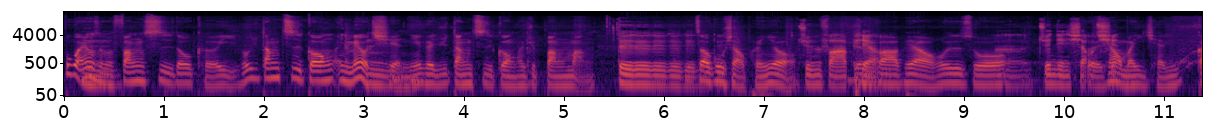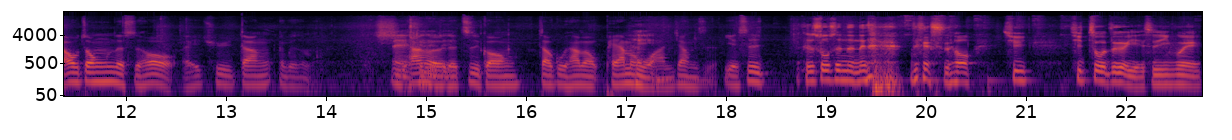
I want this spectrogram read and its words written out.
不管用什么方式都可以。或去当志工，哎，你没有钱，你也可以去当志工，会去帮忙。对对对对对，照顾小朋友，捐发票，捐发票，或者是说捐点小钱。像我们以前高中的时候，哎，去当那个什么。喜憨儿的志工照顾他们，陪他们玩，这样子也是。可是说真的，那个 那个时候去去做这个，也是因为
